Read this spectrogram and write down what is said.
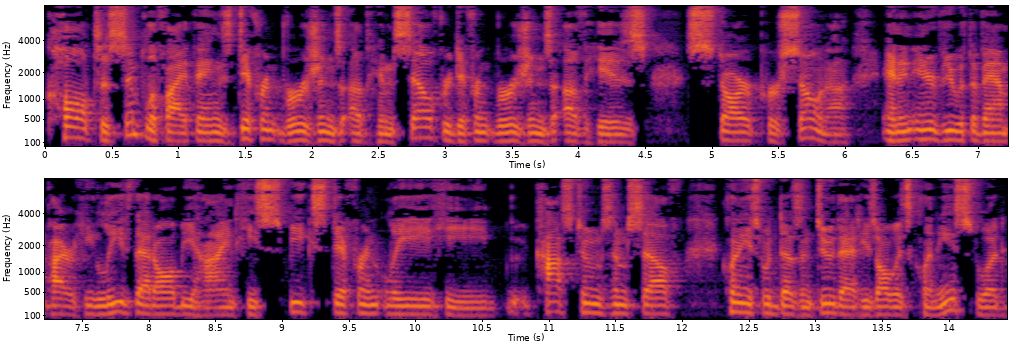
call to simplify things different versions of himself or different versions of his star persona. And in Interview with the Vampire, he leaves that all behind. He speaks differently. He costumes himself. Clint Eastwood doesn't do that. He's always Clint Eastwood.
